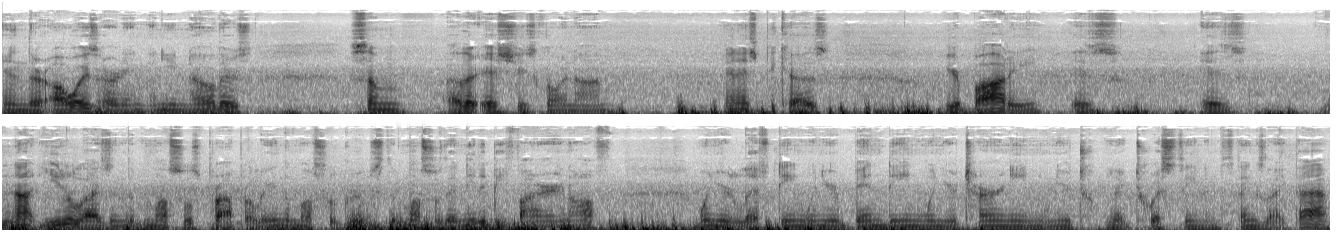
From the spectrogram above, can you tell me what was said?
and they're always hurting, and you know there's some other issues going on, and it's because your body is is not utilizing the muscles properly and the muscle groups, the muscles that need to be firing off when you're lifting, when you're bending, when you're turning, when you're like twisting and things like that.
